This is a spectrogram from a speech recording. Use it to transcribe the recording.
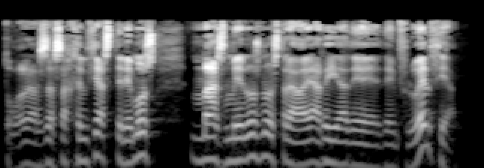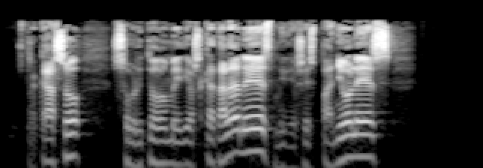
todas las agencias tenemos más o menos nuestra área de influencia. Nuestro caso, sobre todo medios catalanes, medios españoles,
